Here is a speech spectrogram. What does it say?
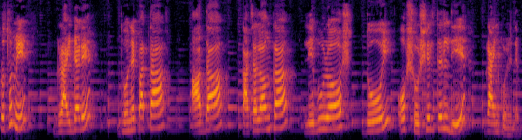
প্রথমে গ্রাইন্ডারে ধনেপাতা আদা, কাঁচা লঙ্কা, লেবু রস, দই ও সর্ষের তেল দিয়ে গ্রাইন্ড করে নেব।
